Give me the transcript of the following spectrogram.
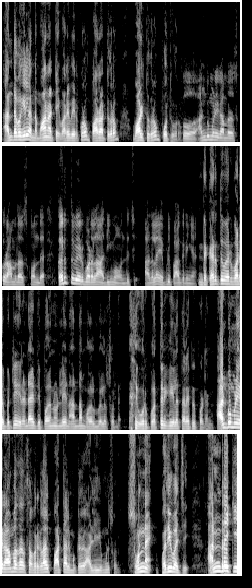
அந்த வகையில் அந்த மாநாட்டை வரவேற்கிறோம் பாராட்டுகிறோம் வாழ்த்துகிறோம் போற்றுகிறோம். இப்போ அன்புமணி ராமதாஸுக்கும் ராமதாஸுக்கும் அந்த கருத்து வேறுபாடெல்லாம் அதிகமாக வந்துச்சு. அதெல்லாம் எப்படி பார்க்குறீங்க இந்த கருத்து வேறுபாடை பற்றி ரெண்டாயிரத்தி பதினொன்றுலேயே நான் தான் முதல் முதல்ல சொன்னேன். ஒரு பத்திரிகையில் தலைப்பு போட்டாங்க. அன்புமணி ராமதாஸ் அவர்களால் பாட்டாளி மக்கள் அழியும்னு சொன்னேன். சொன்னேன் பதிவாச்சு. அன்றைக்கு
